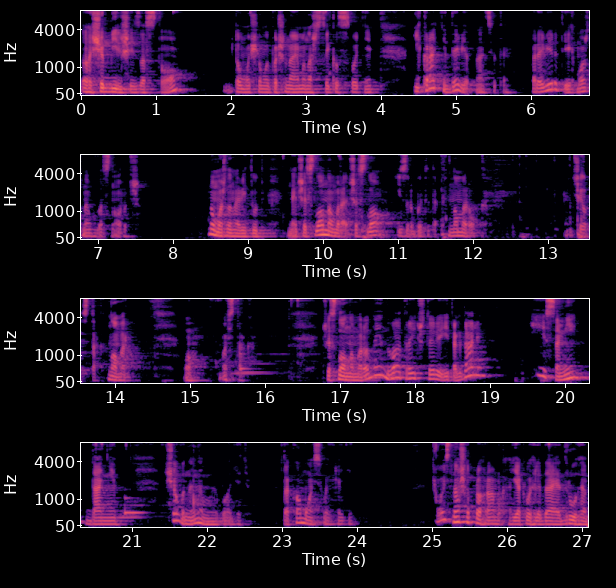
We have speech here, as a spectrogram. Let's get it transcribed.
о, що більші за 100, тому що ми починаємо наш цикл з сотні, і кратні 19. Перевірити їх можна власноруч. Ну, можна навіть тут не число номера, а число і зробити так. Номерок. Чи ось так. Номер. О, ось так. Число номер 1, 2, 3, 4 і так далі. І самі дані, що вони нам виводять. В такому ось вигляді. Ось наша програмка, як виглядає друга,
